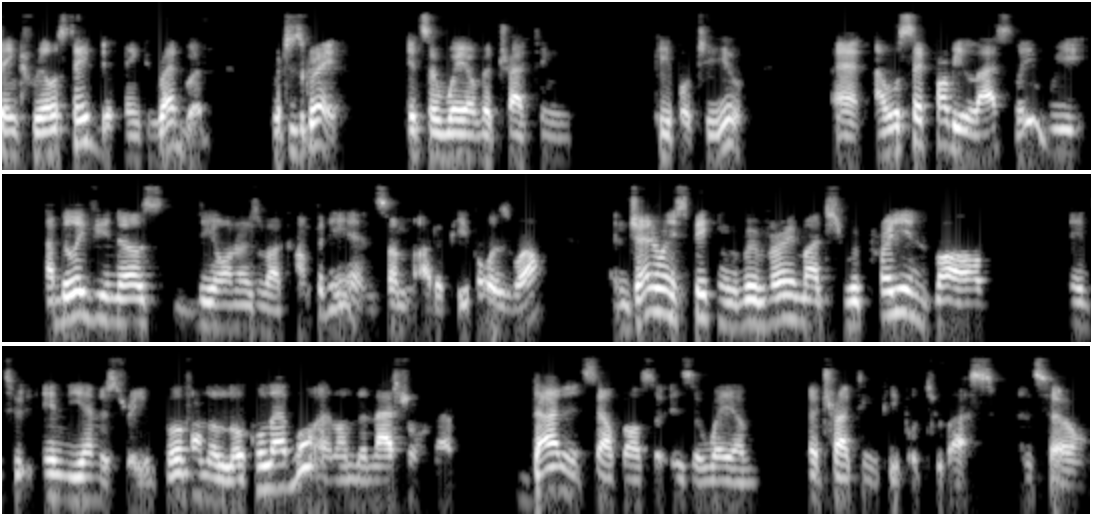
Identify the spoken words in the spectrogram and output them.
think real estate, they think Redwood, which is great. It's a way of attracting people to you. And I will say probably lastly, we, I believe you know the owners of our company and some other people as well. And generally speaking, we're very much, we're pretty involved into, in the industry, both on the local level and on the national level. That in itself also is a way of attracting people to us. And so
